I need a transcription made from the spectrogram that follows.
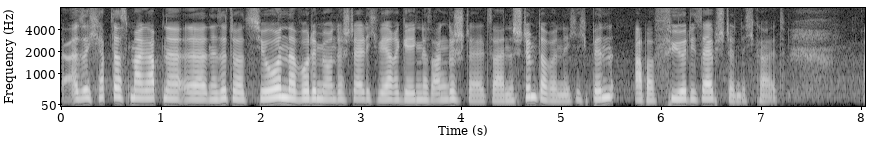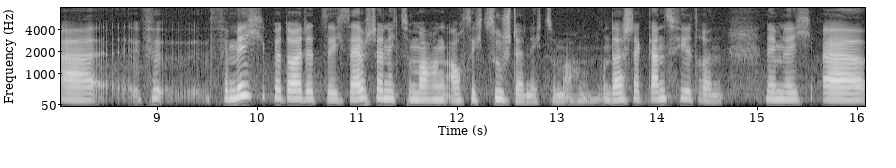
also ich habe das mal gehabt, eine, äh, eine Situation, da wurde mir unterstellt, ich wäre gegen das Angestelltsein. Das stimmt aber nicht. Ich bin aber für die Selbstständigkeit. Äh, für, für mich bedeutet sich selbstständig zu machen, auch sich zuständig zu machen. Und da steckt ganz viel drin. Nämlich, äh,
